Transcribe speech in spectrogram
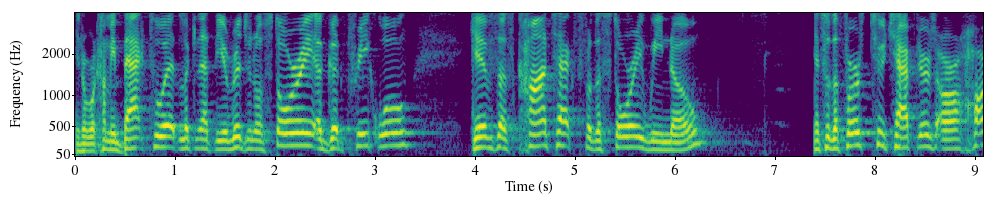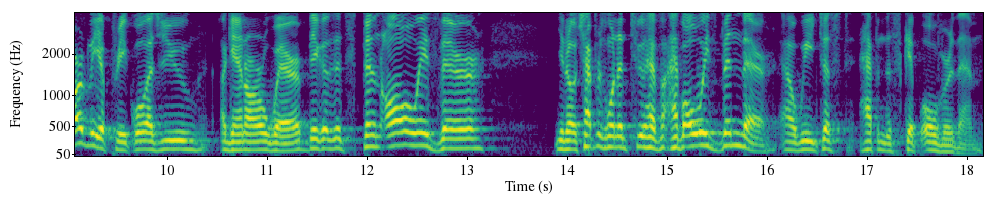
You know, we're coming back to it, looking at the original story. A good prequel gives us context for the story we know. And so the first two chapters are hardly a prequel, as you, again, are aware, because it's been always there you know, chapters one and two have, have always been there. Uh, we just happen to skip over them.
